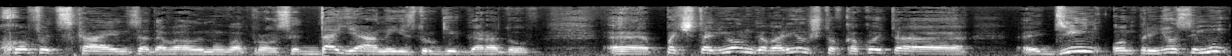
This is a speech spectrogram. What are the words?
Хофецкайн задавал ему вопросы, Даяны из других городов. Э, почтальон говорил, что в какой-то день он принес ему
